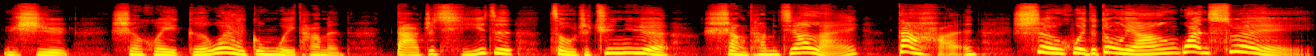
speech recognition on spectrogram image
于是社会格外恭维他们，打着旗子，奏着军乐，上他们家来。大喊：“社会的栋梁万岁！”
